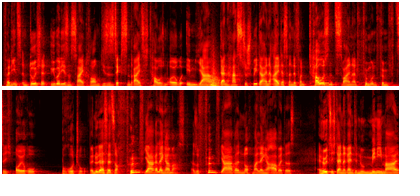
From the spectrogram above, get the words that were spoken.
verdienst im Durchschnitt über diesen Zeitraum diese 36.000 Euro im Jahr, dann hast du später eine Altersrente von 1255 Euro brutto. Wenn du das jetzt noch fünf Jahre länger machst, also fünf Jahre nochmal länger arbeitest, erhöht sich deine Rente nur minimal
